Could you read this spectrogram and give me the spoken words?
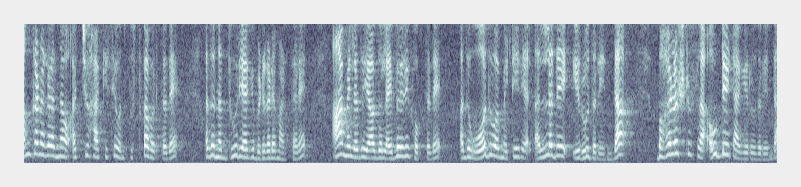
ಅಂಕಣಗಳನ್ನು ಅಚ್ಚು ಹಾಕಿಸಿ ಒಂದು ಪುಸ್ತಕ ಬರ್ತದೆ, ಅದನ್ನು ಅದ್ಧೂರಿಯಾಗಿ ಬಿಡುಗಡೆ ಮಾಡ್ತಾರೆ. ಆಮೇಲೆ ಅದು ಯಾವುದೋ ಲೈಬ್ರರಿಗೆ ಹೋಗ್ತದೆ. ಅದು ಓದುವ ಮೆಟೀರಿಯಲ್ ಅಲ್ಲದೆ ಇರುವುದರಿಂದ, ಬಹಳಷ್ಟು ಸಲ ಔಟ್ಡೇಟ್ ಆಗಿರುವುದರಿಂದ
